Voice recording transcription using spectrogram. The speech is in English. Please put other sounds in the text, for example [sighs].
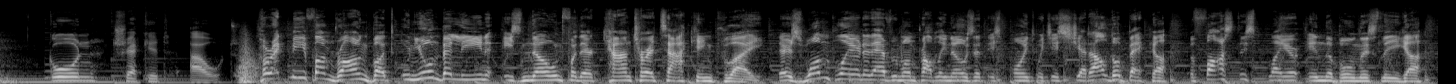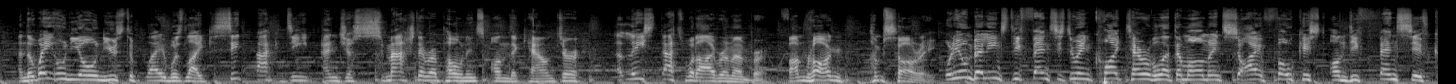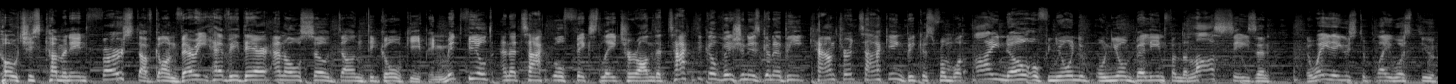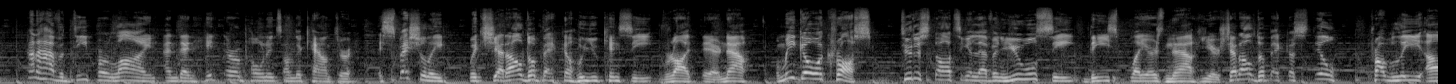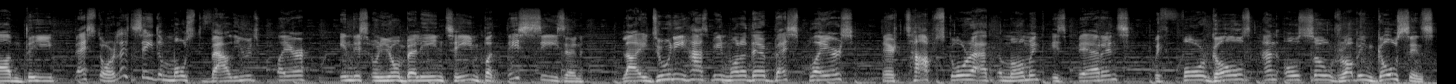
go and check it out. Correct me if I'm wrong, but Union Berlin is known for their counter-attacking play. There's one player that everyone probably knows at this point, which is Sheraldo Becker, the fastest player in the Bundesliga. And the way Union used to play was like sit back deep and just smash their opponents on the counter. At least that's what I remember. If I'm wrong, [laughs] I'm sorry. Union Berlin's defense is doing quite terrible at the moment, so I've focused on defensive coaches coming in first. I've gone very heavy there and also done the goalkeeping. Midfield and attack will fix later on. The tactical vision is going to be counter-attacking because from what I know of Union, Union Berlin from the last season, the way they used to play was to kind of have a deeper line and then hit their opponents on the counter, especially with Sheraldo Becker, who you can see right there. Now, when we go across to the starting 11, you will see these players now here. Sheraldo Becker still probably um, the best, or let's say the most valued player in this Union Berlin team, but this season, Laidouni has been one of their best players. Their top scorer at the moment is Behrens with four goals and also Robin Gosens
